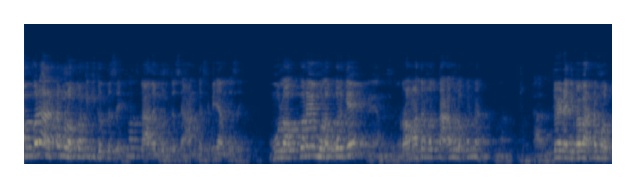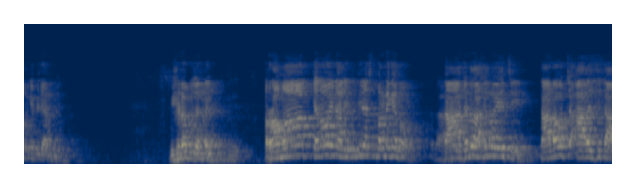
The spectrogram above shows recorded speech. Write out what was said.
অক্ষরে আরেকটা মূল অক্ষরকে কি করতেছে? লাদাম করতেছে আনতেছে ফিরে আনতেছে। মূল অক্ষরে মূল অক্ষরকে রমাতের মধ্যে তারা মূল অক্ষর না তো এটা কীভাবে আরেকটা মূল অক্ষরকে ফিরে আনবে? বিষয়টা বুঝেন নাই? রমাত কেন হয় না? আলিফ ফিরে আসতে পারে না কেন? তা যেটা দাখিল হয়েছে তাটা হচ্ছে আর এসি তা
